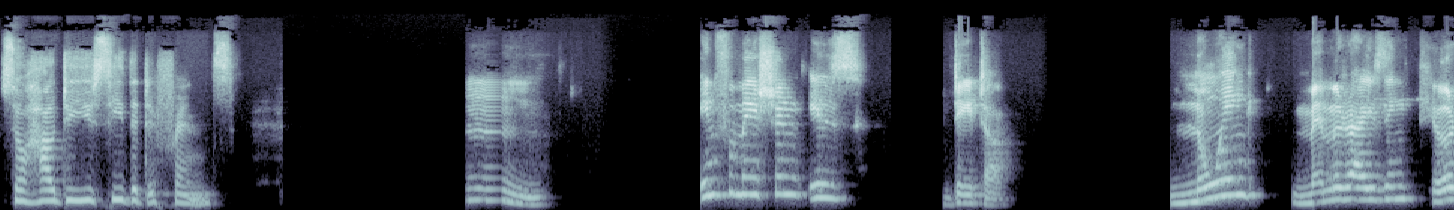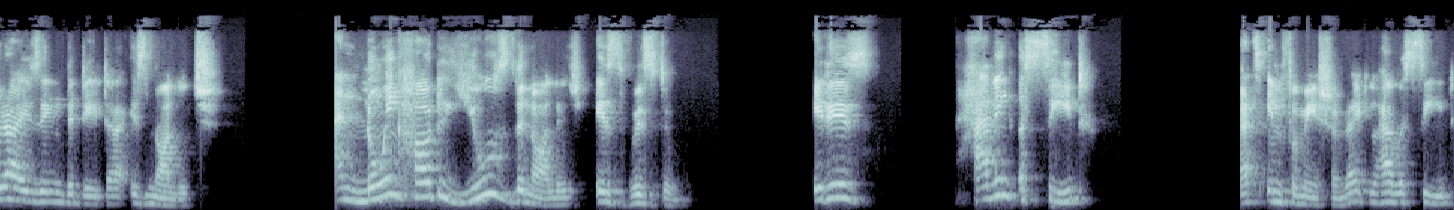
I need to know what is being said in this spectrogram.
So how do you see the difference? Mm. information is data. Knowing memorizing theorizing the data is knowledge and knowing how to use the knowledge is wisdom. It is having a seed, that's information, right? You have a seed.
